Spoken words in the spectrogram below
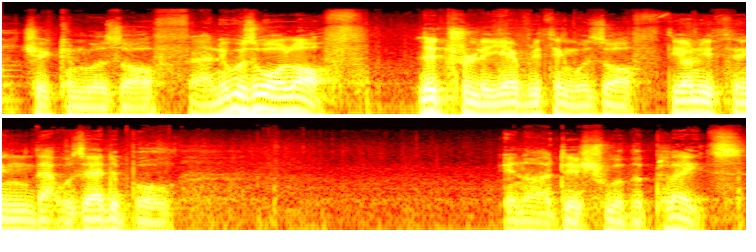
Chicken was off, and it was all off. Literally everything was off. The only thing that was edible in our dish were the plates.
